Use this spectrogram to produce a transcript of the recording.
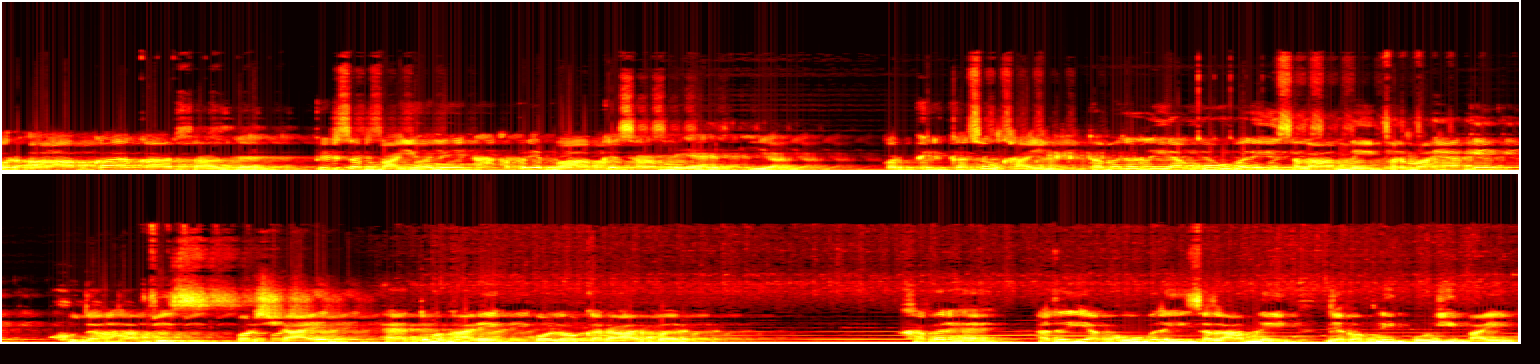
और आपका कारसाज है। फिर सब भाइयों ने अपने बाप के सामने अहद किया और फिर कसम खाई। तब हज़रत याकूब सलाम ने फरमाया कि, खुदा हाफिज, और शायद है तुम्हारे कोलो करार पर। खबर है, हज़रत याकूब सलाम ने जब अपनी पूंजी पाई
